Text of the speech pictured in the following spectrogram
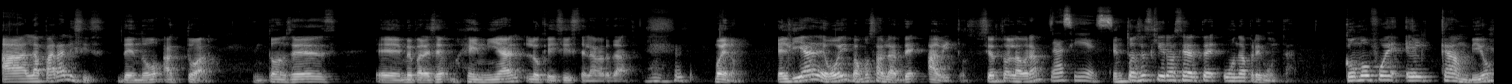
a la parálisis de no actuar. Entonces, eh, me parece genial lo que hiciste, la verdad. Bueno, el día de hoy vamos a hablar de hábitos, ¿cierto, Laura? Así es. Entonces quiero hacerte una pregunta. ¿Cómo fue el cambio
